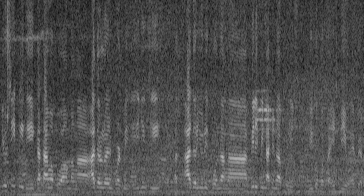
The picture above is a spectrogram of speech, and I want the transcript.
QCPD kasama po ang mga other law enforcement agency at other unit po ng ah, Philippine National Police dito po sa STU Ever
